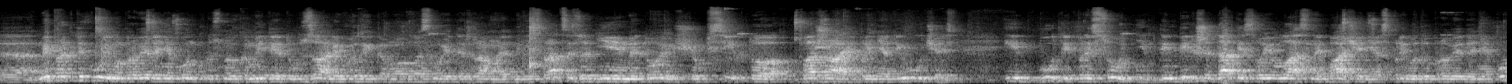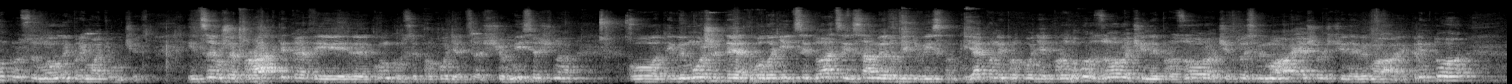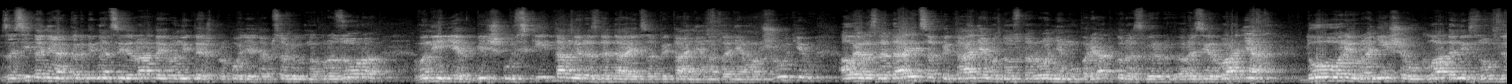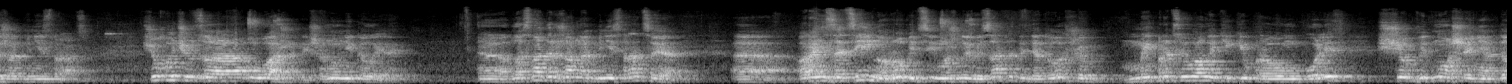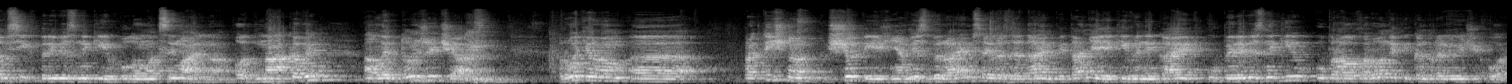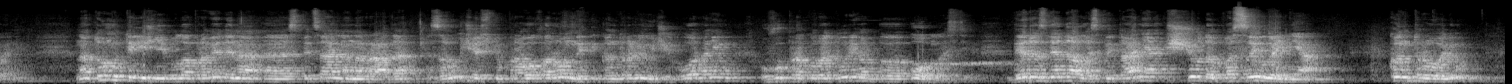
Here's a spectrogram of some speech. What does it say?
Е, Ми практикуємо проведення конкурсного комітету у залі Великому обласної державної адміністрації з однією метою, щоб всі, хто бажає прийняти участь і бути присутнім, тим більше дати своє власне бачення з приводу проведення конкурсу, могли приймати участь. І це вже практика, і е, конкурси проходяться щомісячно. От, і ви можете володіти ситуацією і самі робити висновки, як вони проходять прозоро чи не прозоро, чи хтось вимагає щось, чи не вимагає. Крім того, засідання координації ради вони теж проходять абсолютно прозоро. Вони є більш вузькі, там не розглядається питання надання маршрутів, але розглядається питання в односторонньому порядку розірвання договорів раніше укладених з облдержадміністрацією. Що хочу зауважити, шановні колеги. Е, Обласна державна адміністрація е, організаційно робить всі можливі заходи для того, щоб ми працювали тільки в правовому полі, щоб відношення до всіх перевізників було максимально однаковим, але в той же час протягом е, практично щотижня ми збираємося і розглядаємо питання, які виникають у перевізників, у правоохоронних і контролюючих органів. На тому тижні була проведена е, спеціальна нарада за участю правоохоронних і контролюючих органів в прокуратурі е, області, де розглядалось питання щодо посилення контролю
